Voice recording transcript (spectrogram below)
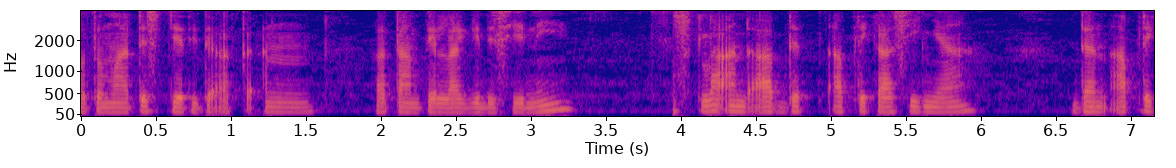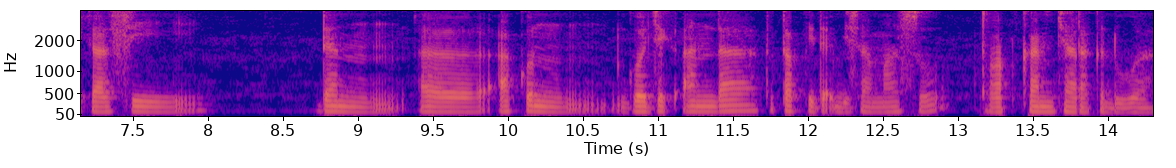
otomatis dia tidak akan tampil lagi di sini. Setelah anda update aplikasinya dan aplikasi dan uh, akun Gojek Anda tetap tidak bisa masuk, terapkan cara kedua.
